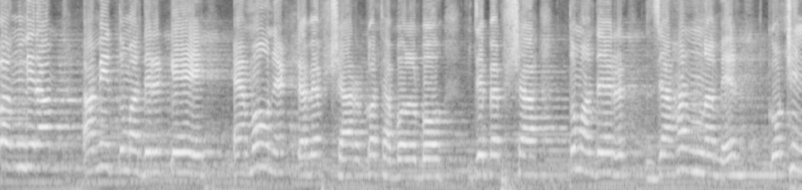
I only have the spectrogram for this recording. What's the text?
বান্দিরাম আমি তোমাদেরকে এমন একটা ব্যবসার কথা বলব। যে ব্যবসা তোমাদের জাহান্নামের কঠিন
